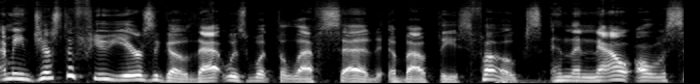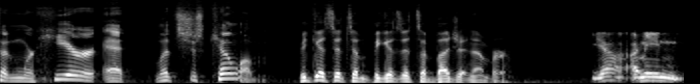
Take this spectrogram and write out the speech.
I mean, just a few years ago, that was what the left said about these folks, and then now all of a sudden we're here at let's just kill them. because it's a because it's a budget number. Yeah, I mean,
